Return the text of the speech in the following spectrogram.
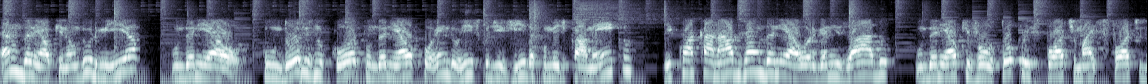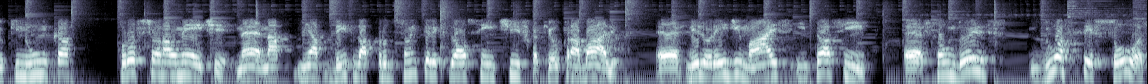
Era um Daniel que não dormia, um Daniel com dores no corpo, um Daniel correndo risco de vida com medicamento, e com a cannabis é um Daniel organizado, um Daniel que voltou para o esporte mais forte do que nunca, profissionalmente, né, na minha, dentro da produção intelectual científica que eu trabalho, é, melhorei demais. Então, assim, é, são dois, duas pessoas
